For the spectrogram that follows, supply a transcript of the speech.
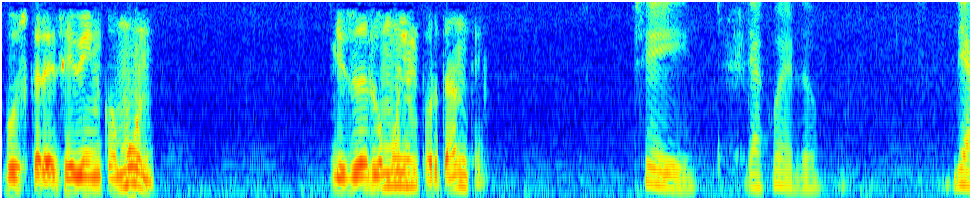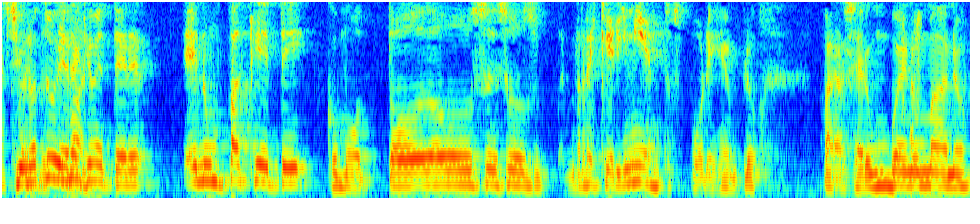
buscar ese bien común. Y eso es algo muy importante. Sí, de acuerdo. Si uno tuviera que meter en un paquete como todos esos requerimientos, por ejemplo, para ser un buen humano,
